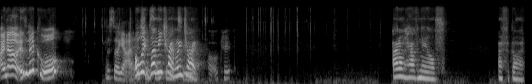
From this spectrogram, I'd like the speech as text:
I know, isn't it cool? So yeah. Oh, wait. Let me try. Let me to- try. Oh, okay. I don't have nails. I forgot.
